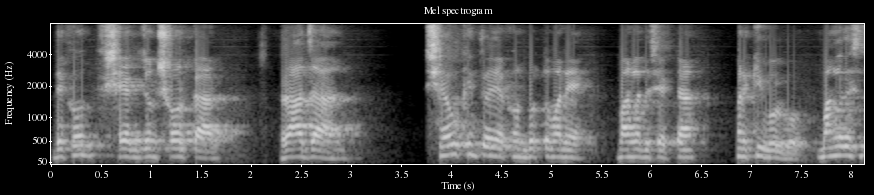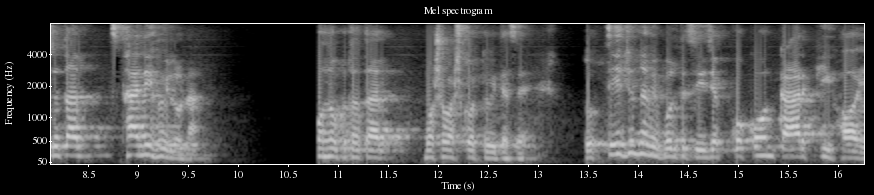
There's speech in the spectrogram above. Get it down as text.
দেখুন, সে একজন সরকার, রাজা, সেও কিন্তু এখন বর্তমানে বাংলাদেশে একটা মানে কি বলব? বাংলাদেশে তো তার স্থানই হইল না। অন্য কোথাও তার বসবাস করতে হইতেছে। তো এই জন্য আমি বলতেছি যে কখন, কার কি হয়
